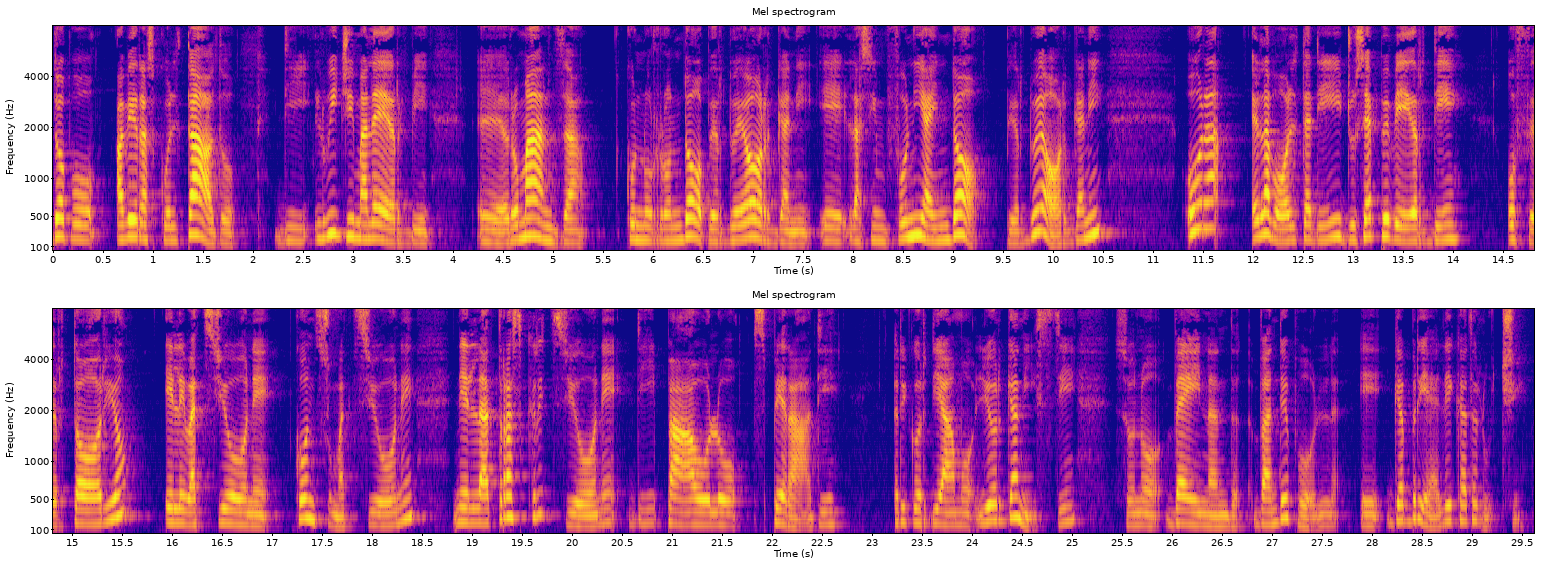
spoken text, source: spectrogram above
Dopo aver ascoltato di Luigi Malerbi eh, romanza con un rondò per due organi e la sinfonia in do per due organi, ora è la volta di Giuseppe Verdi, offertorio, elevazione, consumazione, nella trascrizione di Paolo Sperati. Ricordiamo gli organisti sono Weinand van de Pol e Gabriele Catalucci.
